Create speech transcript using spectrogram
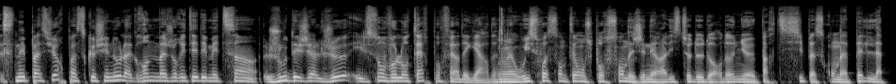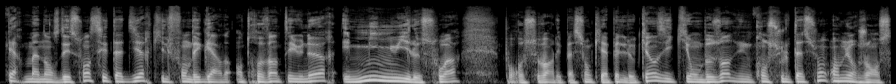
ce n'est pas sûr parce que chez nous, la grande majorité des médecins jouent déjà le jeu et ils sont volontaires pour faire des gardes. Oui, 71% des généralistes de Dordogne participent à ce qu'on appelle la permanence des soins, c'est-à-dire qu'ils font des gardes entre 21h et minuit le soir pour recevoir les patients qui appellent le 15 et qui ont besoin d'une consultation en urgence.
